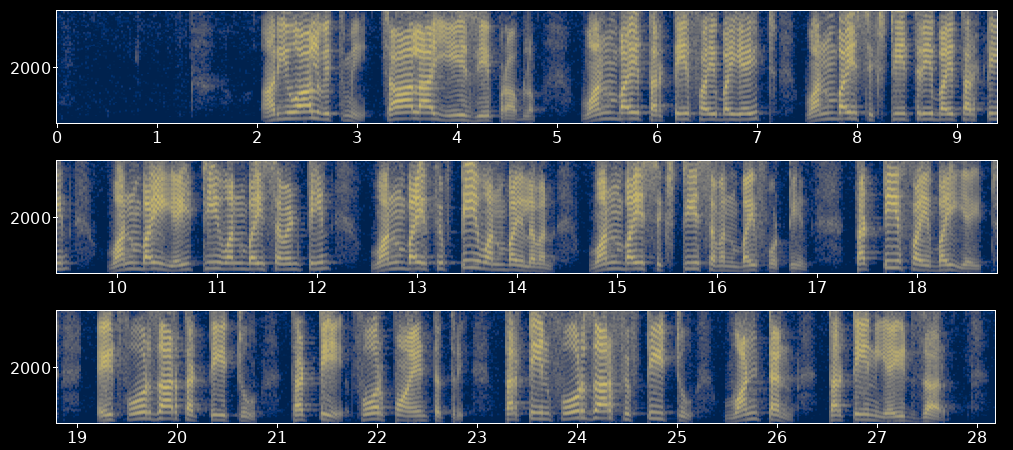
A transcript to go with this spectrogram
Are you all with me? చాలా easy problem. One by thirty five by eight one by sixty three by thirteen one by eighty one by seventeen one by fifty one by eleven one by sixty seven by fourteen thirty five by eight. Eight fours are thirty two thirty four point three thirteen fours are fifty two one ten thirteen eights are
